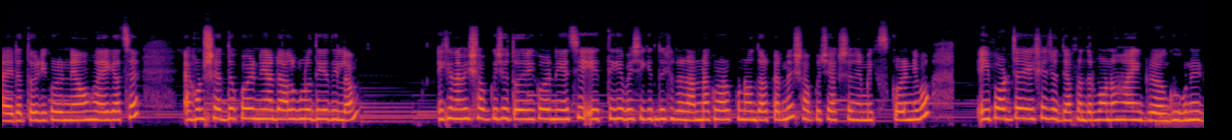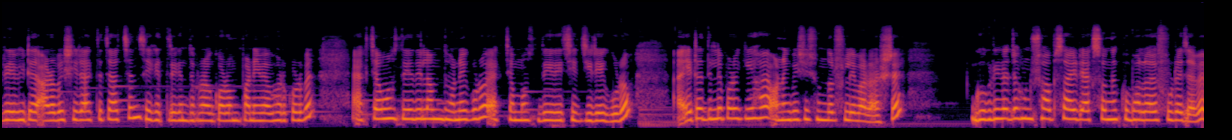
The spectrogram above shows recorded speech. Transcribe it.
আর এটা তৈরি করে নেওয়া হয়ে গেছে। এখন সেদ্ধ করে নেওয়া ডালগুলো দিয়ে দিলাম। এখানে আমি সব কিছু তৈরি করে নিয়েছি, এর থেকে বেশি কিন্তু এখানে রান্না করার কোনো দরকার নেই সব কিছু একসঙ্গে মিক্স করে নিব। এই পর্যায়ে এসে যদি আপনাদের মনে হয় ঘুগনির গ্রেভিটা আরও বেশি রাখতে চাচ্ছেন, সেক্ষেত্রে কিন্তু আপনারা গরম পানি ব্যবহার করবেন। এক চামচ দিয়ে দিলাম ধনে গুঁড়ো, এক চামচ দিয়ে দিচ্ছি জিরে গুঁড়ো। এটা দিলে পরে কি হয়? অনেক বেশি সুন্দর ফ্লেভার আসে। ঘুগনিটা যখন সব সাইড একসঙ্গে খুব ভালোভাবে ফুটে যাবে,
